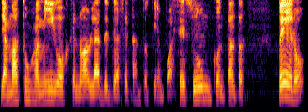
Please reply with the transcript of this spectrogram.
llama a tus amigos que no hablas desde hace tanto tiempo, hace Zoom con tantos... Pero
